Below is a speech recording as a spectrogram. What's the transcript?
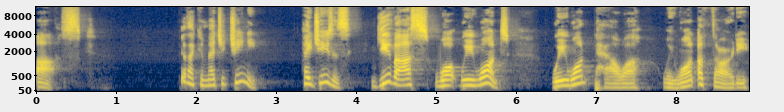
ask. You're like a magic genie. Hey, Jesus, give us what we want. We want power. We want authority.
